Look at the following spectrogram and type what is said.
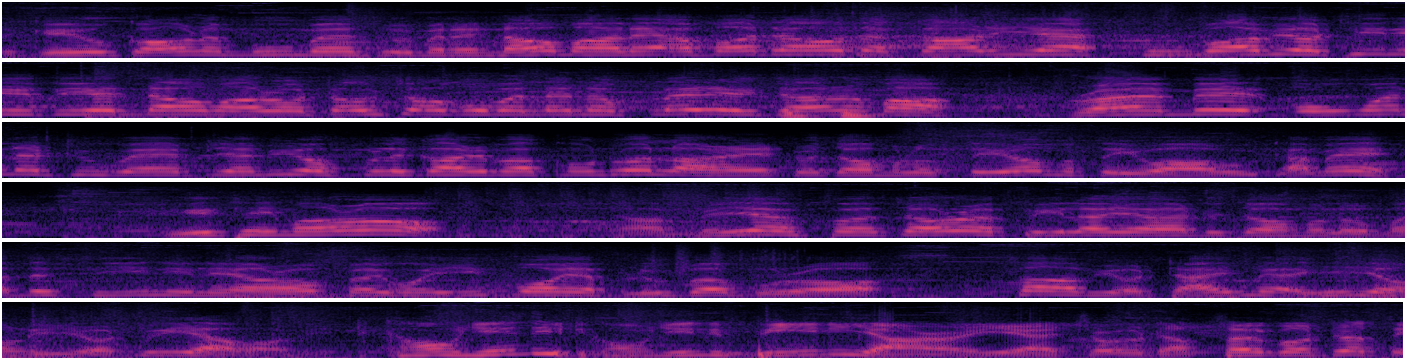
တကယ်ကိုကောင်းတဲ့ movement ဆိုပေမဲ့နောက်မှလည်း upper down တဲ့ကာရီရဲ့သွားပြီးတော့ထိနေသေးတဲ့နောက်မှာတော့တောက်လျှောက်ကိုပဲလန်န flare တွေကြားထဲမှာ Ryan Mid on 1နဲ့2ပဲပြန်ပြီးတော့ flicker တွေမှာ control လာတဲ့အတွက်ကြောင့်မလို့သေတော့မသေပါဘူးဒါပေမဲ့ဒီအချိန်မှာတော့ ဒါမေးရ first tower ပေးလိုက်ရတဲ့အတွက်ကြောင့်မလို့မသက်စီအနေနဲ့ကတော့ Falcon E4 ရဲ့ blue buff ကိုတော့စပြီးတော့ diamond အရေးရောင်လေးတော့တွေ့ရပါပြီခေါင်းချင်းဒီခေါင်းချင်းဒီပေးနေရတာကြီးကျွန်တော်တို့ဒါ Falcon အတွက်တ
